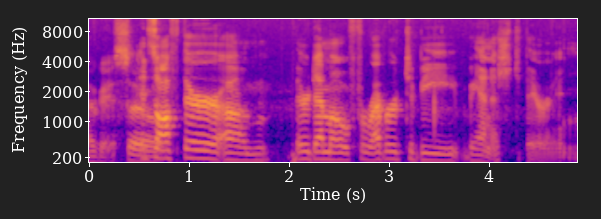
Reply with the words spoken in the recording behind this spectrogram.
Okay, so It's off their, um, their demo, Forever to Be Banished Therein.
